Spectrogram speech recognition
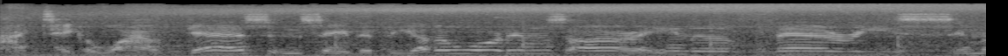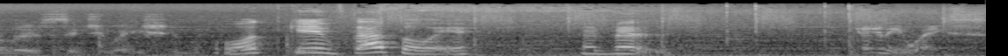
I'd take a wild guess and say that the other wardens are in a very similar situation. What gave that away? I bet. Anyways,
